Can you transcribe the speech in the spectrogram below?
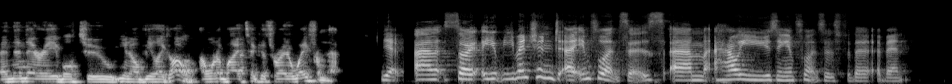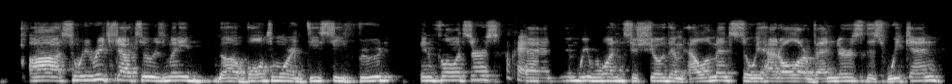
and then they're able to, you know, be like, oh, I want to buy tickets right away from that. Yeah. Uh, so you, you mentioned uh, influencers. Um, how are you using influencers for the event? Uh, so we reached out to as many uh, Baltimore and DC food influencers. Okay. And we wanted to show them elements. So we had all our vendors this weekend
